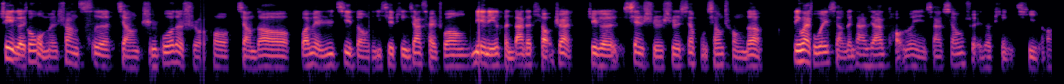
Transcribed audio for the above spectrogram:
这个跟我们上次讲直播的时候讲到完美日记等一些平价彩妆面临很大的挑战，这个现实是相辅相成的。另外，我也想跟大家讨论一下香水的平替啊。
